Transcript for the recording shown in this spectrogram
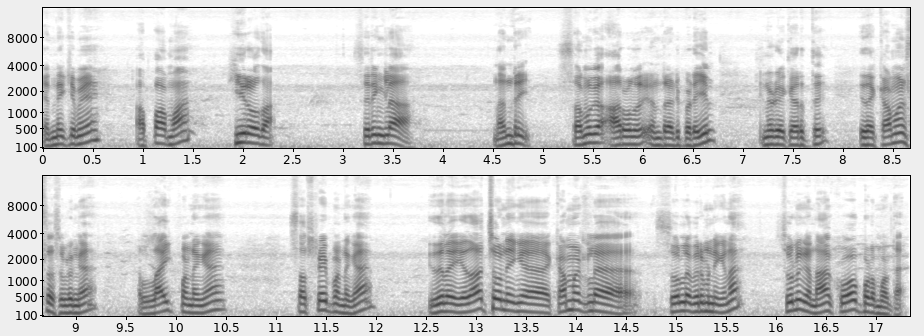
என்றைக்குமே அப்பா அம்மா ஹீரோ தான். சரிங்களா? நன்றி. சமூக ஆர்வலர் என்ற அடிப்படையில் என்னுடைய கருத்து. இதை கமெண்ட்ஸில் சொல்லுங்கள் லைக் பண்ணுங்கள் சப்ஸ்கிரைப் பண்ணுங்கள் இதில் ஏதாச்சும் நீங்கள் கமெண்ட்டில் சொல்ல விரும்புனீங்கன்னா சொல்லுங்கள் நான் கோவப்பட மாட்டேன்.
